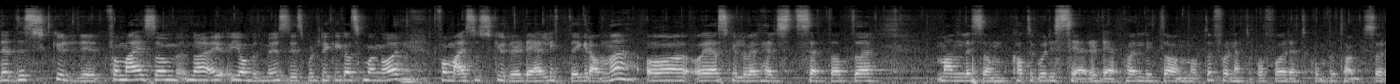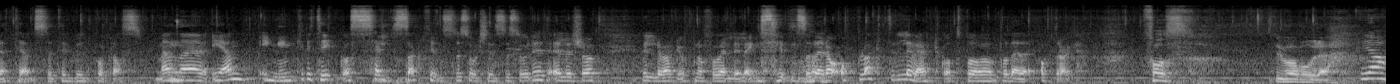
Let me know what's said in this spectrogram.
det, det skurrer For meg som Nå har jeg jobbet med justispolitikk i ganske mange år. For meg så skurrer det lite grann. Og, og jeg skulle vel helst sett at eh, man liksom kategoriserer det på en litt annen måte for nettopp å få rett kompetanse og rett tjenestetilbud på plass. Men eh, igjen, ingen kritikk, og selvsagt finnes det solskinnshistorier. Ellers så ville det vært gjort noe for veldig lenge siden. Så dere har opplagt levert godt på, på det oppdraget. Foss. Du var bordet? Ja,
